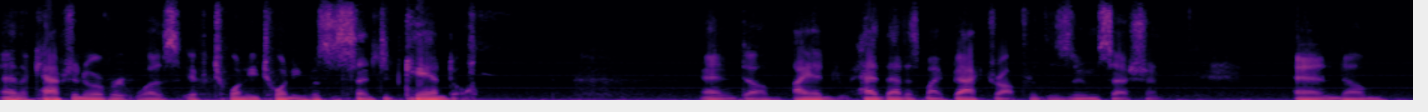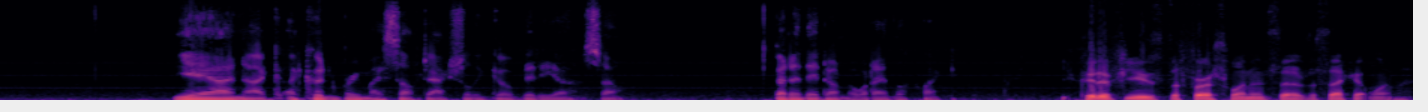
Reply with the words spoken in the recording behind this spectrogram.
and the caption over it was "If 2020 was a scented candle." And um, I had had that as my backdrop for the Zoom session, and um, yeah, no, I, I couldn't bring myself to actually go video. So better they don't know what I look like. you could have used the first one instead of the second one.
